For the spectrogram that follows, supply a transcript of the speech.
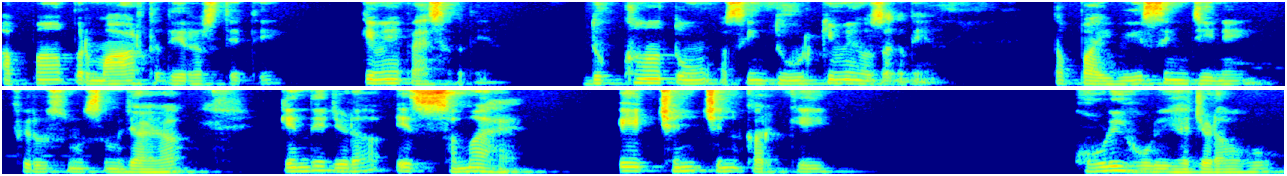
ਆਪਾਂ ਪਰਮਾਰਥ ਦੇ ਰਸਤੇ ਤੇ ਕਿਵੇਂ ਪੈ ਸਕਦੇ ਹਾਂ? ਦੁੱਖਾਂ ਤੋਂ ਅਸੀਂ ਦੂਰ ਕਿਵੇਂ ਹੋ ਸਕਦੇ ਹਾਂ? ਤਾਂ ਭਾਈ ਵੀਰ ਸਿੰਘ ਜੀ ਨੇ ਫਿਰ ਉਸ ਨੂੰ ਸਮਝਾਇਆ, ਕਹਿੰਦੇ ਜਿਹੜਾ ਇਹ ਸਮਾਂ ਹੈ, ਇਹ ਛਿਨ ਛਿਨ ਕਰਕੇ ਹੌਲੀ ਹੌਲੀ ਹੈ ਜਿਹੜਾ ਉਹ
